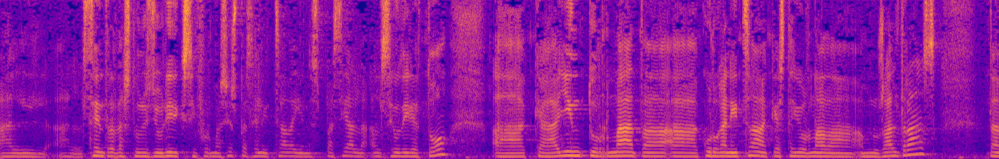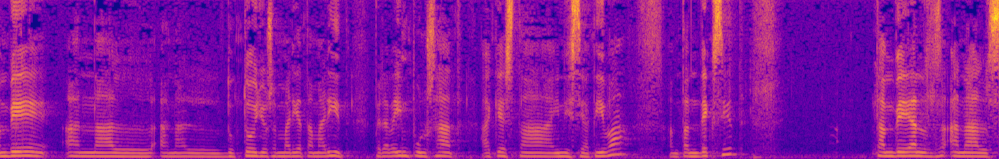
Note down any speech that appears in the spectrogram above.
al, al Centre d'Estudis Jurídics i Formació Especialitzada i en especial al seu director eh, que hagin tornat a, a organitzar aquesta jornada amb nosaltres, també en el, en el doctor Josep Maria Tamarit per haver impulsat aquesta iniciativa amb tant d'èxit, també en els, en, els,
